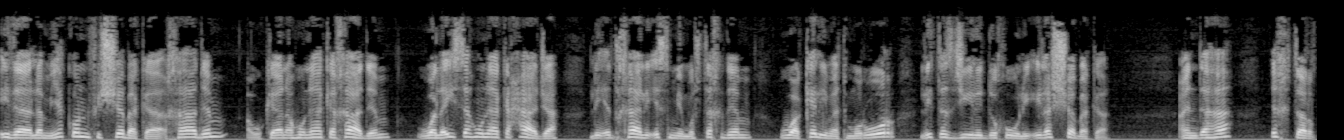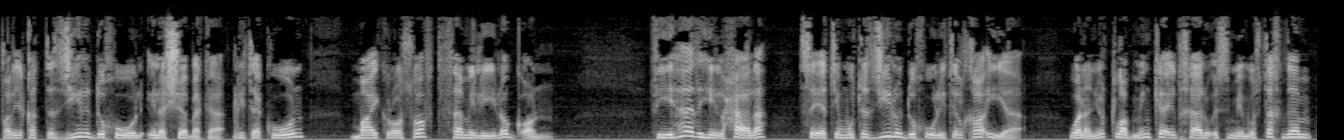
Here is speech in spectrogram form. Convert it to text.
إذا لم يكن في الشبكة خادم أو كان هناك خادم وليس هناك حاجة لإدخال اسم مستخدم وكلمة مرور لتسجيل الدخول إلى الشبكة. عندها اختر طريقة تسجيل الدخول إلى الشبكة لتكون Microsoft Family Logon. في هذه الحالة سيتم تسجيل الدخول تلقائيا ولن يطلب منك إدخال اسم مستخدم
